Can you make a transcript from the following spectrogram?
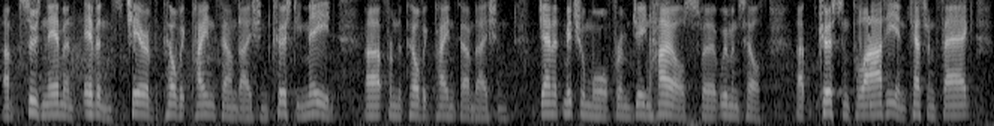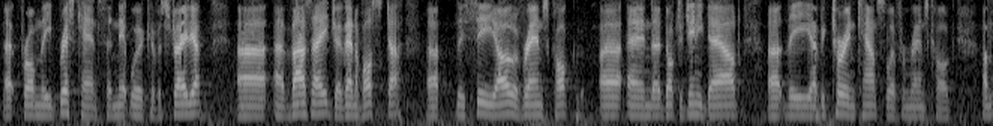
uh, Susan Evans, Chair of the Pelvic Pain Foundation, Kirsty Mead uh, from the Pelvic Pain Foundation, Janet Michelmore from Jean Hailes for Women's Health, uh, Kirsten Pilati and Catherine Fagg uh, from the Breast Cancer Network of Australia, uh, uh Vaze Jovanovska, uh, the CEO of RANZCOG, uh, and Dr Jenny Dowd, the Victorian Councillor from RANZCOG um,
